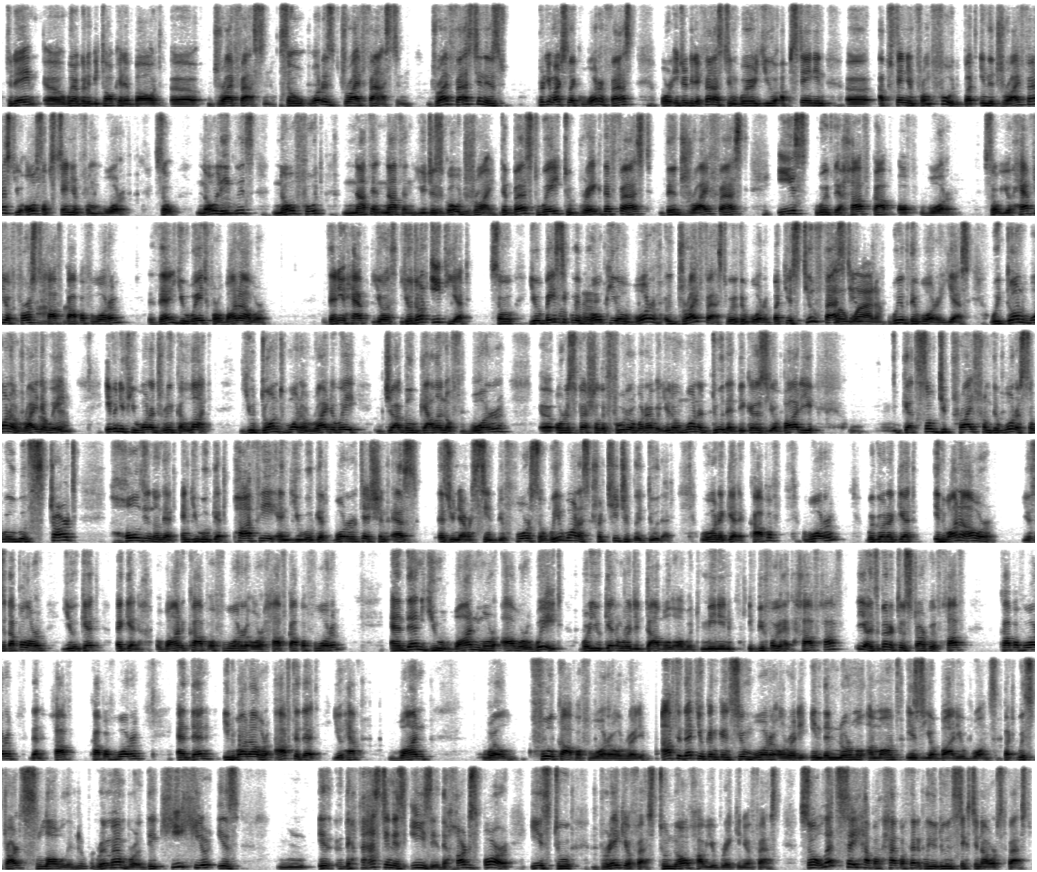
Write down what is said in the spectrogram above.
Today, uh, we're going to be talking about uh, dry fasting. So, what is dry fasting? Dry fasting is pretty much like water fast or intermittent fasting, where you abstaining uh, abstaining from food, but in the dry fast, you're also abstaining from water. So, no hmm. liquids, no food, nothing, nothing. You just go dry. The best way to break the fast, the dry fast, is with the half cup of water. So you have your first half cup of water, then you wait for one hour. Then you have your, you don't eat yet. So you basically okay. broke your water, dry fast with the water, but you're still fasting with the water. Yes. We don't want to right okay. away, even if you want to drink a lot, you don't want to right away juggle gallon of water uh, or especially food or whatever. You don't want to do that because your body gets so deprived from the water. So we will start holding on that and you will get puffy and you will get water retention as as you never seen before. So we want to strategically do that. We want to get a cup of water. We're going to get in one hour you set up alarm you get again one cup of water or half cup of water and then you one more hour wait where you get already double of it. Meaning if before you had half half yeah it's better to start with half cup of water then half cup of water. And then in one hour after that you have one well full cup of water already. After that you can consume water already in the normal amount is your body wants. But we start slowly. Remember the key here is it, the fasting is easy. The hardest part is to break your fast, to know how you're breaking your fast. So let's say hypothetically you're doing 16 hours fast.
